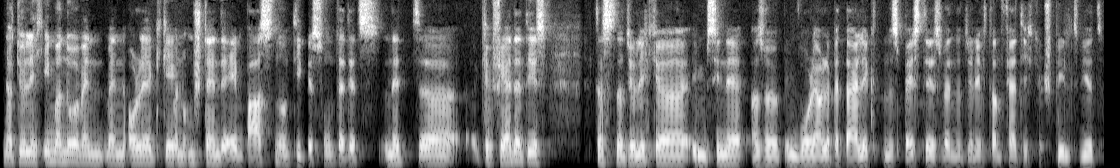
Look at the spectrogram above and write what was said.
natürlich immer nur, wenn, wenn alle gegebenen Umstände eben passen und die Gesundheit jetzt nicht äh, gefährdet ist, dass natürlich äh, im Sinne, also im Wohle aller Beteiligten das Beste ist, wenn natürlich dann fertig gespielt wird.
